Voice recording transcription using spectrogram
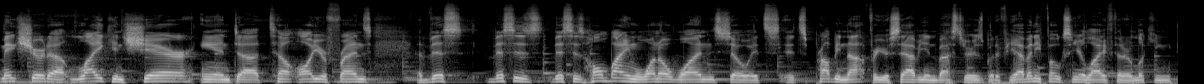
Make sure to like and share and uh, tell all your friends. This this is this is home buying 101 so it's it's probably not for your savvy investors but if you have any folks in your life that are looking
